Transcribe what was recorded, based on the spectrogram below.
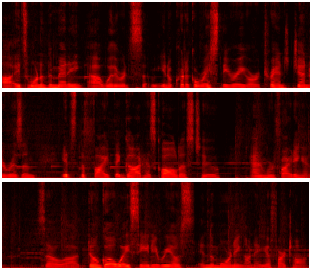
Uh, it's one of the many, uh, whether it's you know critical race theory or transgenderism. It's the fight that God has called us to, and we're fighting it. So uh, don't go away. Sandy Rios in the morning on AFR Talk.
